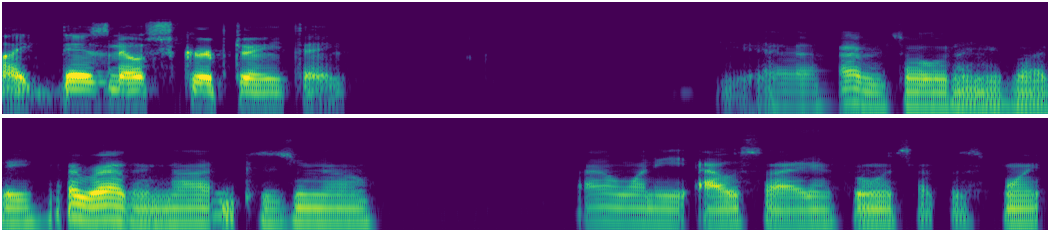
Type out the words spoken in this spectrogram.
Like there's no script or anything. Yeah, I haven't told anybody. I'd rather not because you know, I don't want any outside influence at this point.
